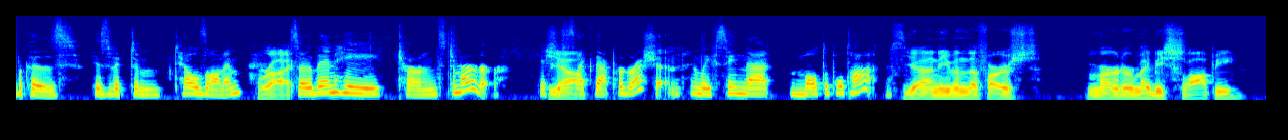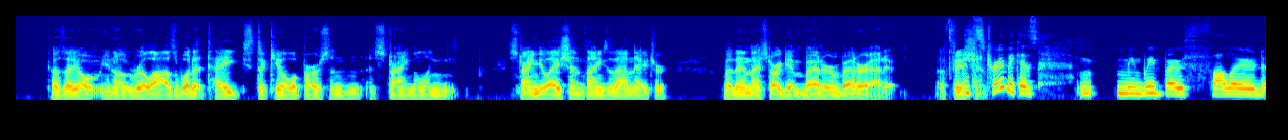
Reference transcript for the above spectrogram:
because his victim tells on him. Right. So then he turns to murder. It's just Yeah. like that progression. And we've seen that multiple times. Yeah, and even the first murder may be sloppy because they don't, you know, realize what it takes to kill a person, strangling, strangulation, things of that nature. But then they start getting better and better at it, Efficient. It's true because, I mean, we've both followed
